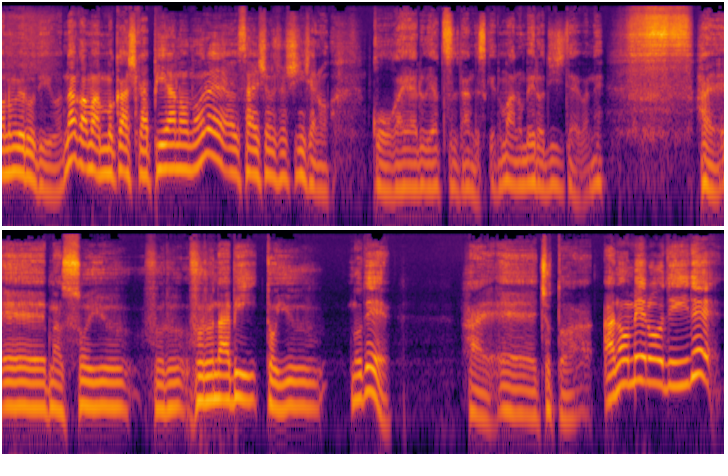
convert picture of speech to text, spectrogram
あのメロディーは。なんかまあ昔からピアノのね、最初の初心者の子がやるやつなんですけど、まあのメロディー自体はね。はい。えー、まあそういうフル、フルナビというので、はい、えー、ちょっとああのメロディーで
